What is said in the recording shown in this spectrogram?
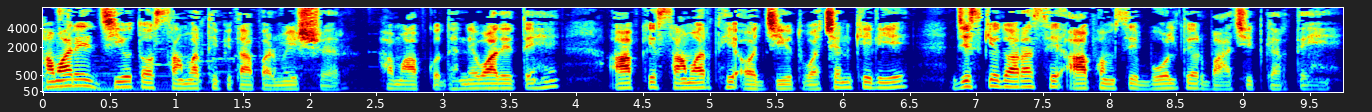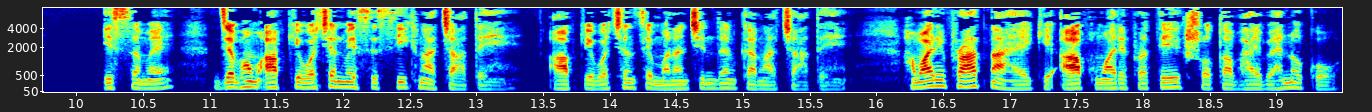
हमारे जीवित और सामर्थ्य पिता परमेश्वर, हम आपको धन्यवाद देते हैं आपके सामर्थ्य और जीवित वचन के लिए, जिसके द्वारा से आप हमसे बोलते और बातचीत करते हैं। इस समय, जब हम आपके वचन में से सीखना चाहते हैं, आपके वचन से मनन चिंतन करना चाहते हैं, हमारी प्रार्थना है कि आप हमारे प्रत्येक श्रोता भाई बहनों को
